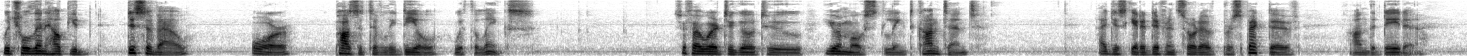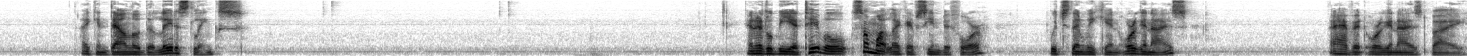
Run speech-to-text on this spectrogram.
which will then help you disavow or positively deal with the links. So if I were to go to your most linked content, I just get a different sort of perspective on the data. I can download the latest links and it'll be a table somewhat like I've seen before, which then we can organize. I have it organized by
